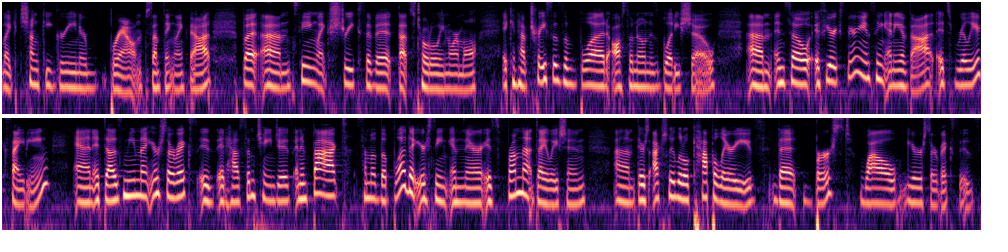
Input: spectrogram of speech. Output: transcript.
like chunky green or brown, something like that. But um, seeing like streaks of it, that's totally normal. It can have traces of blood, also known as bloody show. Um, and so if you're experiencing any of that, it's really exciting. And it does mean that your cervix is, it has some changes. And in fact, some of the blood that you're seeing in there is from that dilation. Um, there's actually little capillaries that burst while your cervix is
